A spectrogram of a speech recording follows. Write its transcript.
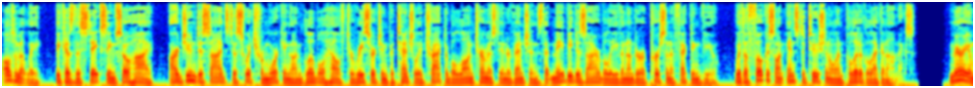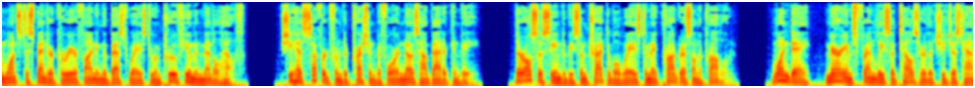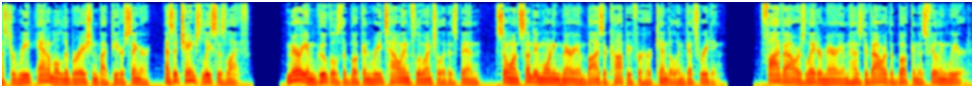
Ultimately, because the stakes seem so high, Arjun decides to switch from working on global health to researching potentially tractable long termist interventions that may be desirable even under a person affecting view, with a focus on institutional and political economics. Miriam wants to spend her career finding the best ways to improve human mental health. She has suffered from depression before and knows how bad it can be. There also seem to be some tractable ways to make progress on the problem. One day, Miriam's friend Lisa tells her that she just has to read Animal Liberation by Peter Singer, as it changed Lisa's life. Miriam Googles the book and reads how influential it has been, so on Sunday morning, Miriam buys a copy for her Kindle and gets reading. Five hours later, Miriam has devoured the book and is feeling weird.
